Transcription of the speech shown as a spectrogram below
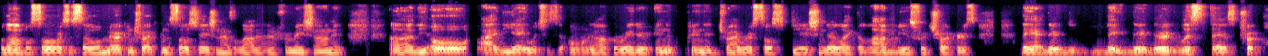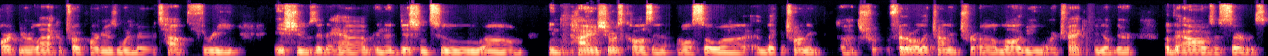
reliable sources. So American Trucking Association has a lot of information on it. Uh, the OOIDA, which is the Owner Operator Independent Driver Association, they're like the lobbyists for truckers. They they they they're listed as truck parking or lack of truck parking is one of their top three issues that they have, in addition to um, in high insurance costs and also uh, electronic uh, tr- federal electronic tr- uh, logging or tracking of their of their hours of service.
